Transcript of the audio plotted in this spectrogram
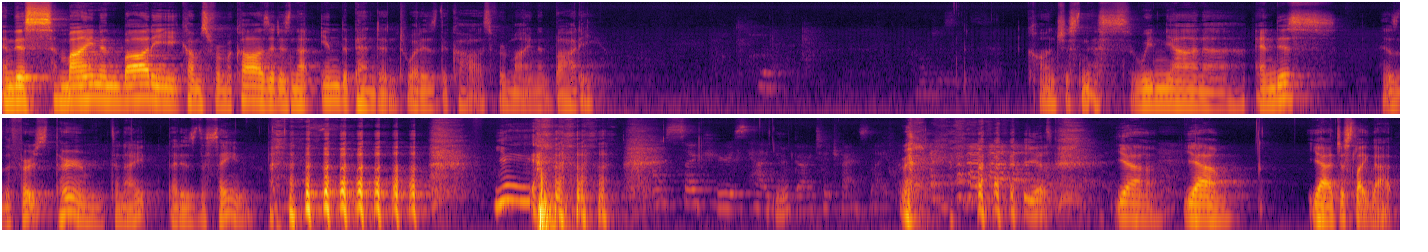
And this mind and body comes from a cause. It is not independent. What is the cause for mind and body? Consciousness, vijnana. And this is the first term tonight that is the same. Yay! I'm so curious how you're going to translate. yes. Yeah. Yeah. Yeah. Just like that.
